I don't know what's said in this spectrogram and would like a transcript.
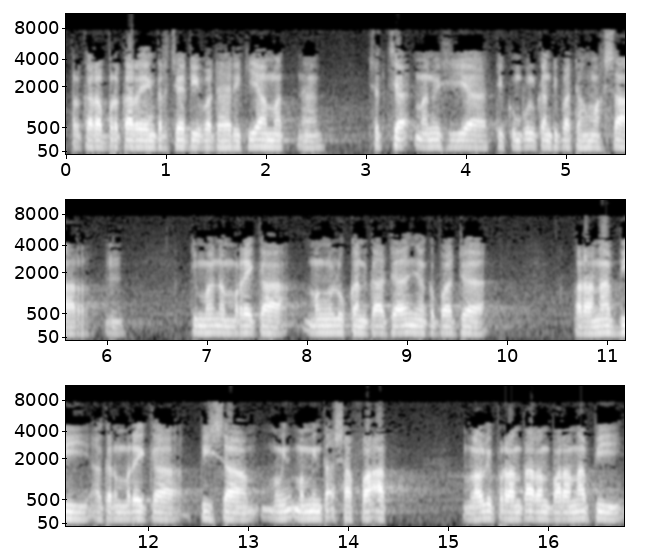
Perkara-perkara yang terjadi pada hari kiamat. Nah, sejak manusia dikumpulkan di padang mahsyar hmm, di mana mereka mengeluhkan keadaannya kepada para nabi agar mereka bisa meminta syafaat melalui perantaran para nabi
